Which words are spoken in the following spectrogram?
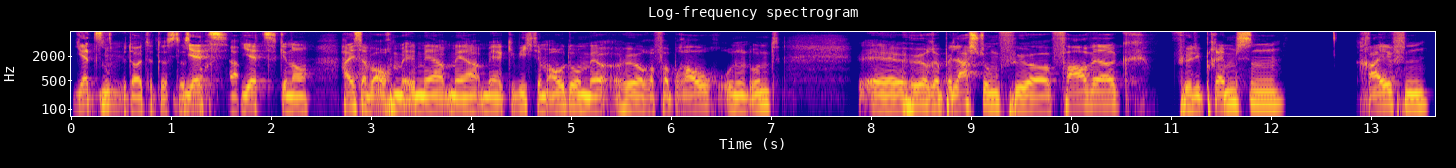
Jetzt bedeutet das das. Jetzt, ja. jetzt, genau. Heißt aber auch mehr, mehr, mehr Gewicht im Auto, mehr höherer Verbrauch und und und äh, höhere Belastung für Fahrwerk, für die Bremsen, Reifen.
